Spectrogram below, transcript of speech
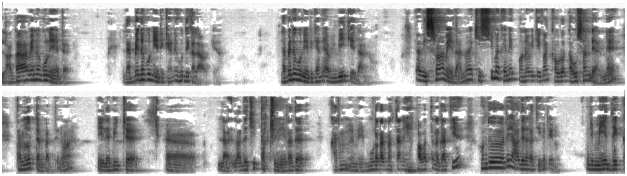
ළඟා වෙන ගුණයට ලැබෙන ගුණයට කියන්නේ හුදේකලාව කියලා. ලැබෙන ගුණයට කියන්නේ විවේකයේ දන්නවා. එයා විශ්‍රාමයේ දන්නවා කිසිම කෙනෙක් මොන විදිහකට කවුරුත් අවසන් දෙන්නේ තමනුත් tempත් වෙනවා. ඒ ලැබිච්ච ලද චිත්තක්ෂණේ ලද කර්ම මේ මූල කර්මස්ථානයේ පවත්තන ගතිය හොඳට yaadena ගතියකට එනවා. ඉතින් මේ දෙක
